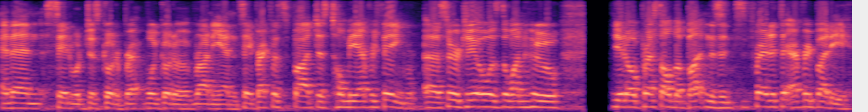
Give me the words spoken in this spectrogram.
and then Sid would just go to Bre- would go to Ronnie and say, Breakfast Bot just told me everything. Uh, Sergio was the one who, you know, pressed all the buttons and spread it to everybody.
